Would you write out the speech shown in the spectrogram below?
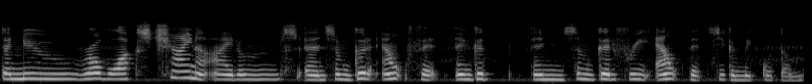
the new Roblox China items and some good outfit and good and some good free outfits you can make with them.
